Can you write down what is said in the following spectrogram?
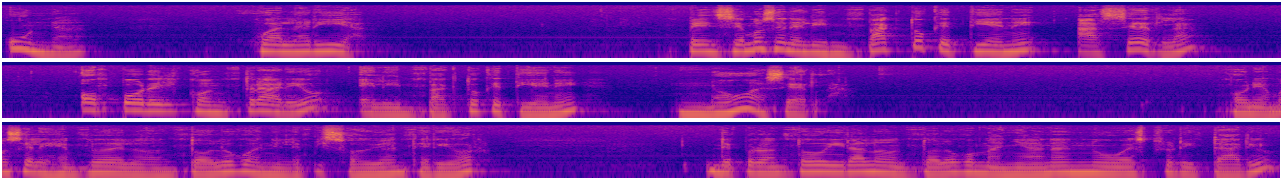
una, ¿cuál haría? Pensemos en el impacto que tiene hacerla o por el contrario, el impacto que tiene no hacerla. Poníamos el ejemplo del odontólogo en el episodio anterior. de pronto ir al odontólogo mañana no es prioritario.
